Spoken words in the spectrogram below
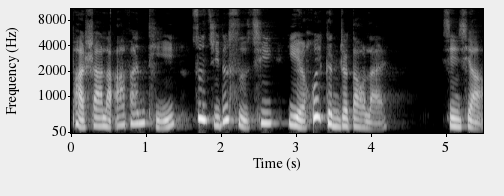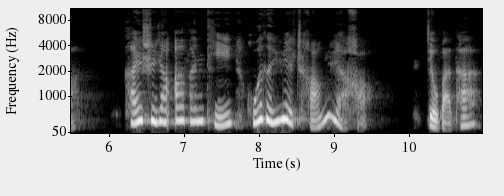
怕杀了阿凡提，自己的死期也会跟着到来，心想。还是让阿凡提活得越长越好，就把他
